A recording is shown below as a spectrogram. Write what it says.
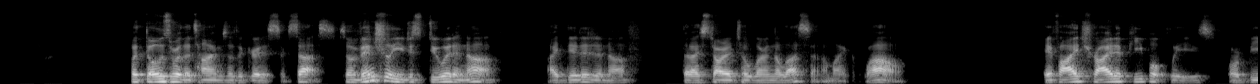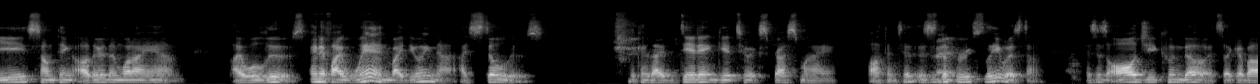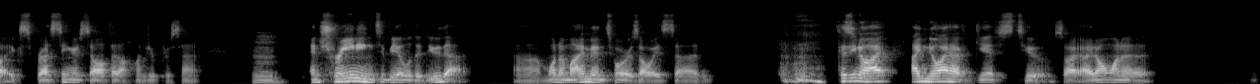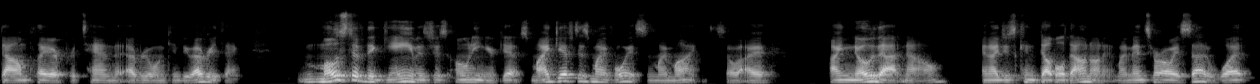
But those were the times of the greatest success. So eventually you just do it enough. I did it enough that I started to learn the lesson. I'm like, wow, if I try to people please or be something other than what I am, I will lose. And if I win by doing that, I still lose because I didn't get to express my authenticity. This is right. the Bruce Lee wisdom. This is all Jeet Kune Do. It's like about expressing yourself at 100% mm. and training to be able to do that. Um, one of my mentors always said, because, you know, I, I know I have gifts too. So I, I don't want to downplay or pretend that everyone can do everything most of the game is just owning your gifts. My gift is my voice and my mind. So I I know that now and I just can double down on it. My mentor always said, what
